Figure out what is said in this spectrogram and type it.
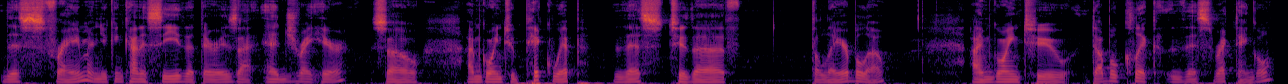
this frame and you can kind of see that there is that edge right here. So I'm going to pick whip this to the, the layer below. I'm going to double click this rectangle,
